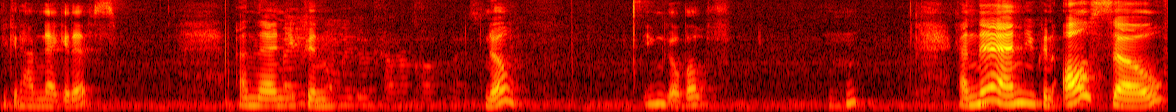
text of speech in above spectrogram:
You can have negatives. And then you can, go counterclockwise. no, you can go both. Mhm. And then you can also,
